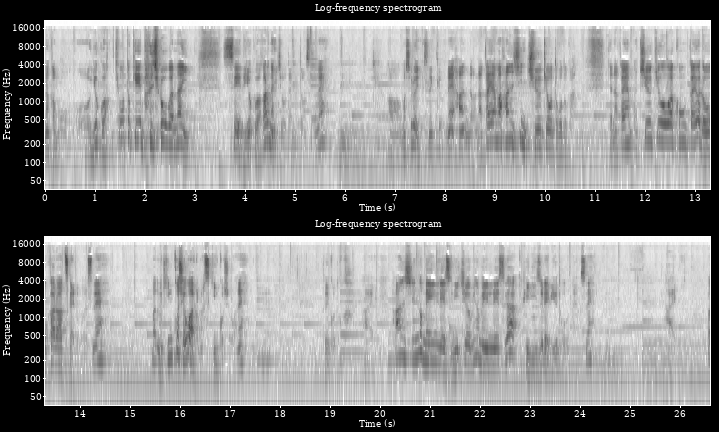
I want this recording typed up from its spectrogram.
なんかもうよくわ京都競馬場がないせいでよくわからない状態になってますけどね、うん、あー面白いですね今日ね。中山阪神中京ってことか。じゃあ中山中京は今回はローカル扱いってことですね。まあでも金庫賞はあります金庫賞はね、うん。ということか、はい、阪神のメインレース日曜日のメインレースがフィリーズレビューということになりますね、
